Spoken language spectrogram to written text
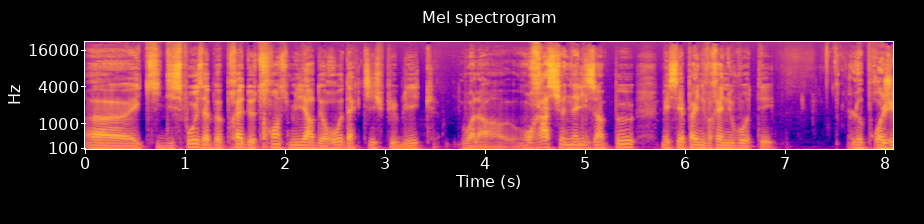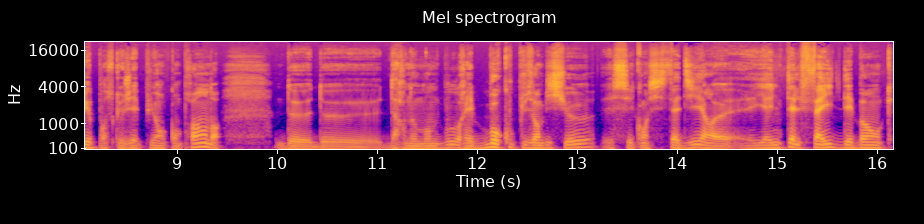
euh, et qui dispose à peu près de 30 milliards d'euros d'actifs publics. Voilà, on rationalise un peu, mais ce n'est pas une vraie nouveauté. Le projet, pour ce que j'ai pu en comprendre, d'Arnaud de, Montebourg est beaucoup plus ambitieux. C'est consiste à dire euh, il y a une telle faillite des banques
